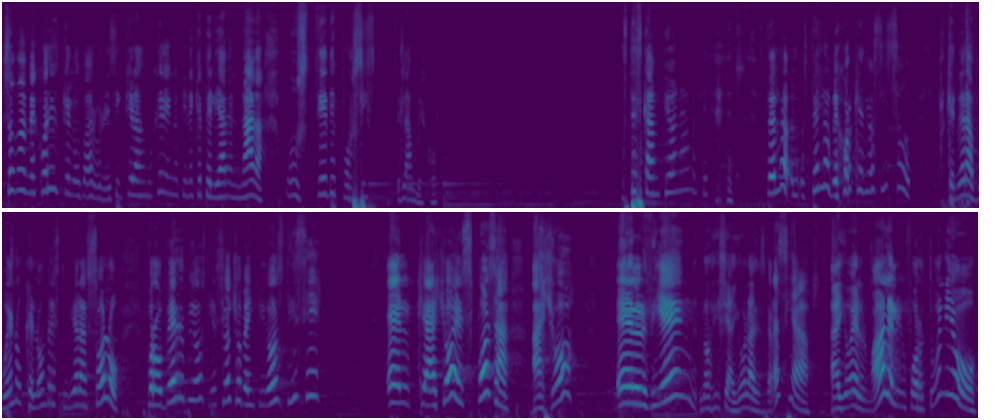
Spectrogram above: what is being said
Somos mejores que los varones y que las mujeres no tienen que pelear nada. Usted de por sí es la mejor. Usted es campeona. Usted es, lo, usted es lo mejor que Dios hizo. Porque no era bueno que el hombre estuviera solo. Proverbios 18, 22 dice, el que halló esposa, halló el bien, nos dice halló la desgracia halló el mal, el infortunio.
